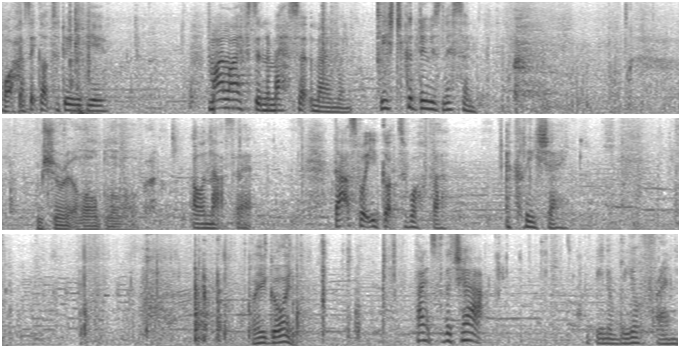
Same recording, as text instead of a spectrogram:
What has it got to do with you? My life's in a mess at the moment. Least you could do is listen. I'm sure it'll all blow over. Oh, and that's it. That's what you've got to offer. A cliche. Where are you going? Thanks for the chat. You've been a real friend.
